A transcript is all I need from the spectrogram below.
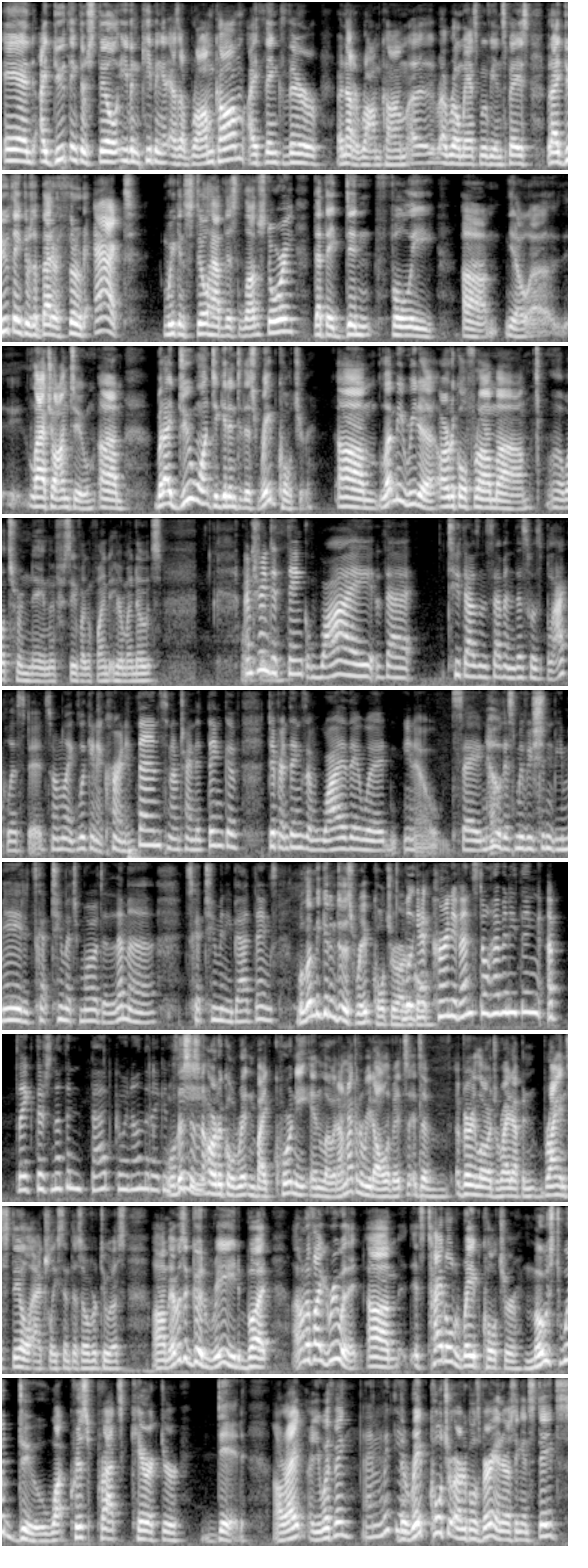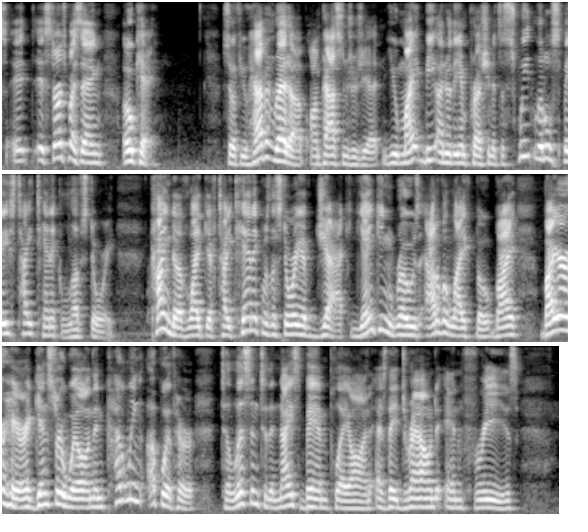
and I do think they're still even keeping it as a rom com. I think they're or not a rom com, a, a romance movie in space, but I do think there's a better third act. We can still have this love story that they didn't fully, um, you know, uh, latch onto. Um, but I do want to get into this rape culture. Um, let me read an article from uh, uh, what's her name? Let's see if I can find it here in my notes. I'm trying to think why that 2007 this was blacklisted so i'm like looking at current events and i'm trying to think of different things of why they would you know say no this movie shouldn't be made it's got too much moral dilemma it's got too many bad things Well, let me get into this rape culture Well, article. yet current events don't have anything. Up, like, there's nothing bad going on that I can Well, see. this is an article written by Courtney Enlow, and I'm not going to read all of it. It's, it's a, a very large write up, and Brian Still actually sent this over to us. Um, it was a good read, but I don't know if I agree with it. Um, it's titled Rape Culture Most Would Do What Chris Pratt's Character Did. All right, are you with me? I'm with you. The rape culture article is very interesting and states it, it starts by saying, okay, so if you haven't read up on Passengers yet, you might be under the impression it's a sweet little space Titanic love story. Kind of like if Titanic was the story of Jack yanking Rose out of a lifeboat by by her hair against her will and then cuddling up with her to listen to the nice band play on as they drowned and freeze.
